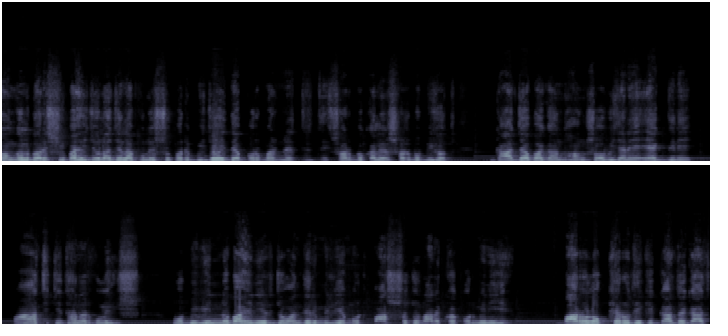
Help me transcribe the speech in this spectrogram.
মঙ্গলবার সিপাহীজলা জেলা পুলিশ সুপার বিজয় দেববর্মার নেতৃত্বে সর্বকালের সর্ববৃহৎ গাঁজা বাগান ধ্বংস অভিযানে একদিনে পাঁচটি থানার পুলিশ ও বিভিন্ন বাহিনীর জওয়ানদের মিলিয়ে মোট পাঁচশো জন আরক্ষা কর্মী নিয়ে বারো লক্ষের অধিক গাঁজা গাছ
